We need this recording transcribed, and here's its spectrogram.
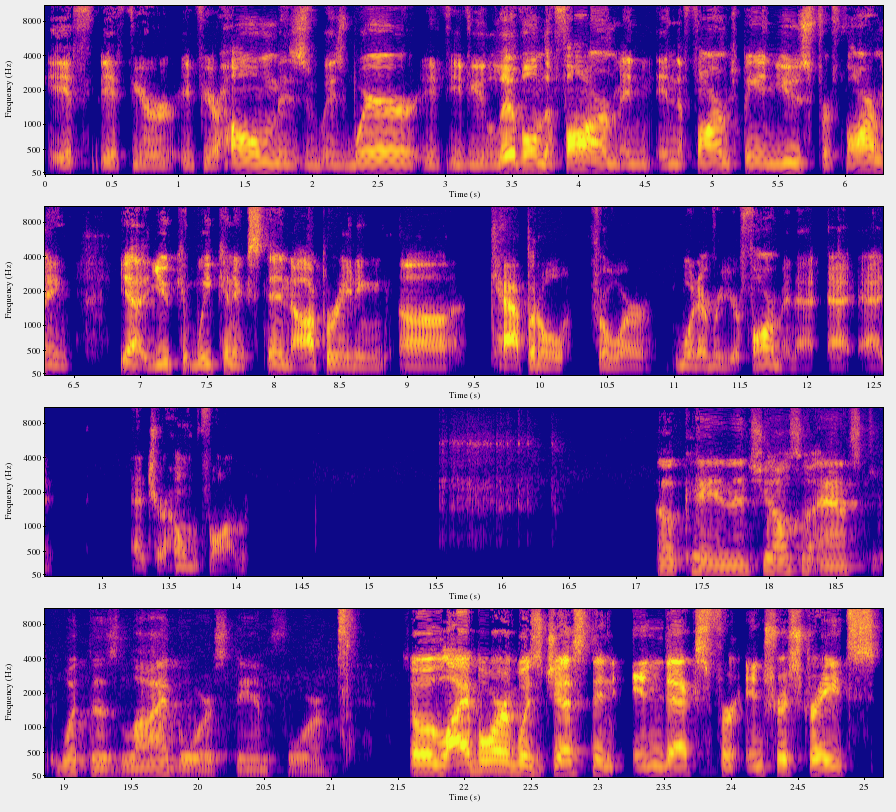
if if your if your home is is where if, if you live on the farm and, and the farm's being used for farming, yeah, you can we can extend operating uh, capital for whatever you're farming at at at, at your home farm. Okay, and then she also asked, what does LIBOR stand for? So LIBOR was just an index for interest rates.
